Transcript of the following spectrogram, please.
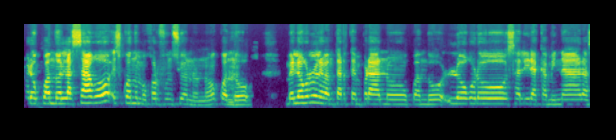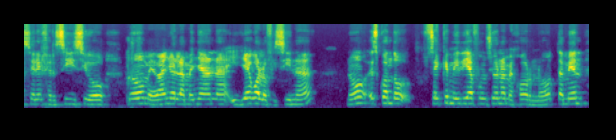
pero cuando las hago es cuando mejor funciono, ¿no? Cuando me logro levantar temprano, cuando logro salir a caminar, hacer ejercicio, ¿no? Me baño en la mañana y llego a la oficina, ¿no? Es cuando sé que mi día funciona mejor, ¿no? También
